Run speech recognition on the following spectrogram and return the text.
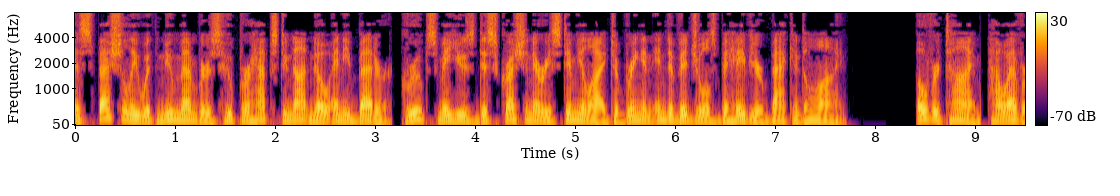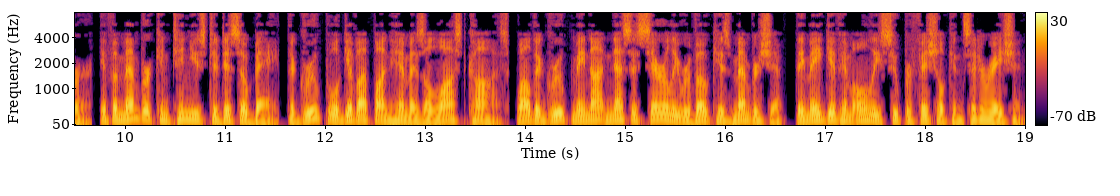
Especially with new members who perhaps do not know any better, groups may use discretionary stimuli to bring an individual's behavior back into line. Over time, however, if a member continues to disobey, the group will give up on him as a lost cause. While the group may not necessarily revoke his membership, they may give him only superficial consideration.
